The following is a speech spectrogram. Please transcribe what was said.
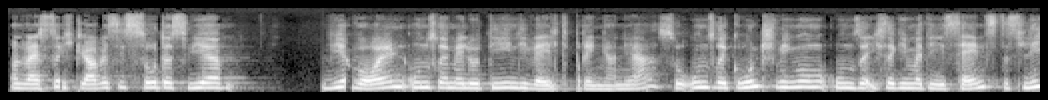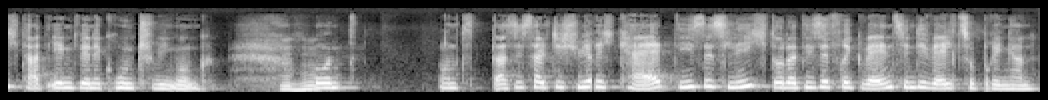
Und weißt du, ich glaube, es ist so, dass wir wir wollen unsere Melodie in die Welt bringen, ja. So unsere Grundschwingung, unser, ich sage immer die Essenz, das Licht hat irgendwie eine Grundschwingung. Mhm. Und, und das ist halt die Schwierigkeit, dieses Licht oder diese Frequenz in die Welt zu bringen.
